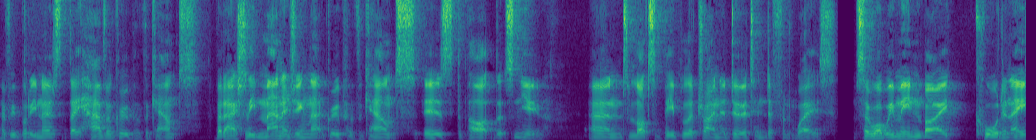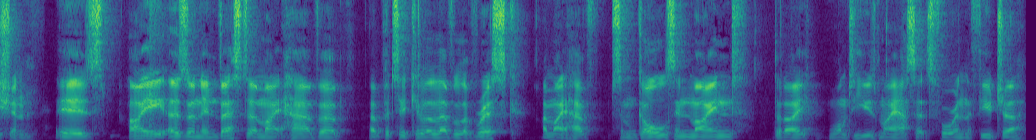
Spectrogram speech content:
Everybody knows that they have a group of accounts. But actually managing that group of accounts is the part that's new. And lots of people are trying to do it in different ways. So, what we mean by coordination is I, as an investor, might have a, a particular level of risk. I might have some goals in mind that I want to use my assets for in the future.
